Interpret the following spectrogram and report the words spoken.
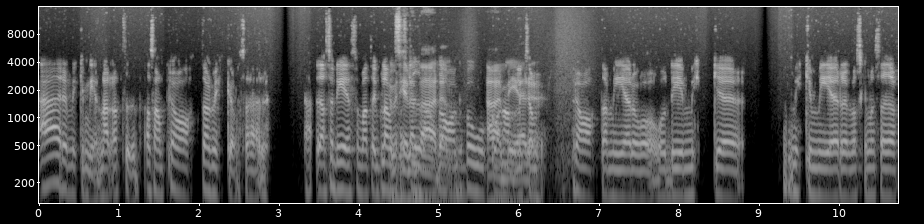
är det mycket mer narrativ. Alltså han pratar mycket om så här. Alltså det är som att ibland skriver han dagbok och han mer- liksom pratar mer och, och det är mycket, mycket mer, vad ska man säga?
